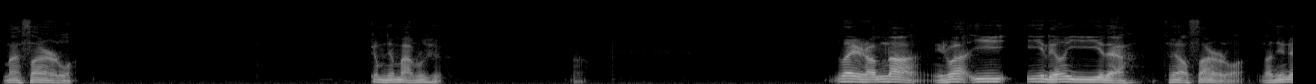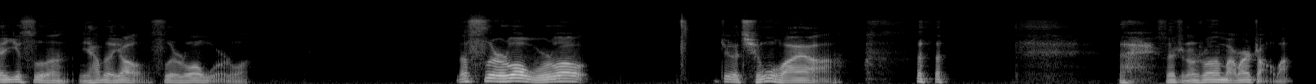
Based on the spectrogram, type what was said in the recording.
卖三十多，根本就卖不出去，啊，为什么呢？你说一一零一一的呀，他要三十多，那您这一四呢，你还不得要四十多、五十多？那四十多、五十多，这个情怀啊，哎，所以只能说慢慢找吧。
